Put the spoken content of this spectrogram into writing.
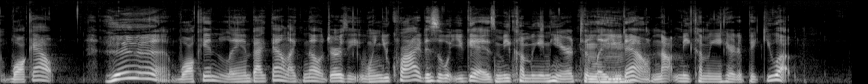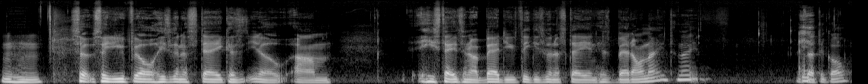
walk out. Walk in, lay him back down. Like, no, Jersey, when you cry, this is what you get. Is me coming in here to lay Mm-hmm. you down, not me coming in here to pick you up. Mhm. So, so you feel he's going to stay because you know um, he stays in our bed. Do you think he's going to stay in his bed all night tonight? Is that the goal?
